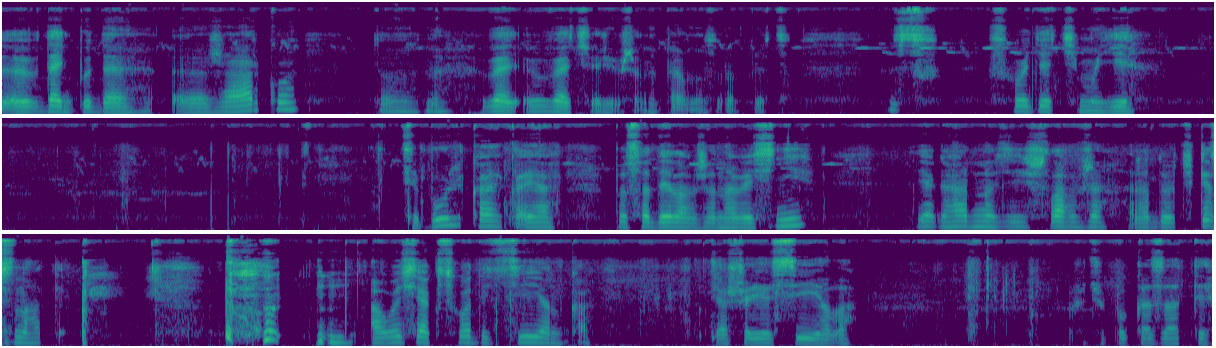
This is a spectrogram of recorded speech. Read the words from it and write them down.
Е, В день буде е, жарко, то ввечері вже, напевно. Ось Сходять мої цибулька, яка я посадила вже навесні. Як гарно зійшла вже радочки знати. А ось як сходить сіянка, те, що я сіяла. Хочу показати,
